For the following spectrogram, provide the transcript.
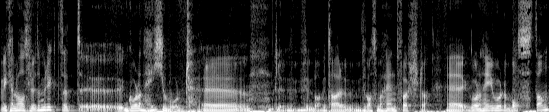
Vi, kan avsluta med ryktet uh, Gordon Hayward. Uh, eller vi tar vad som har hänt först då. Uh, Gordon Hayward och Boston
